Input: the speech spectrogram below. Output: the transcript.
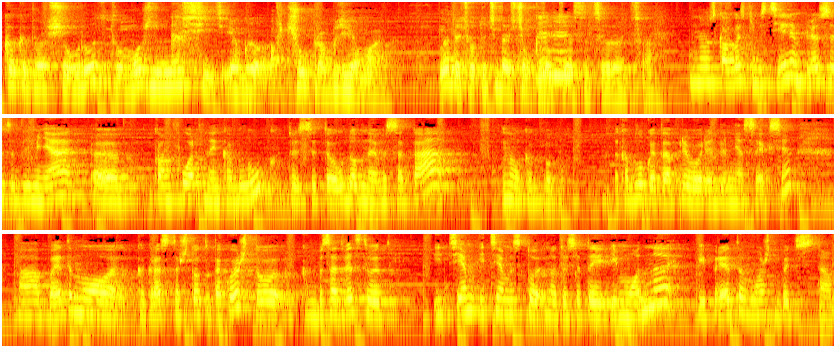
как это вообще уродство можно носить? Я говорю, а в чем проблема? Ну, то есть вот у тебя с чем казаки mm-hmm. ассоциируются? Ну, с ковбойским стилем, плюс это для меня э, комфортный каблук, то есть это удобная высота, ну, как бы каблук это априори для меня секси, а, поэтому как раз это что-то такое, что как бы соответствует и тем, и тем историям. Ну, то есть это и модно, и при этом может быть там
